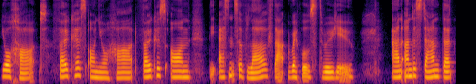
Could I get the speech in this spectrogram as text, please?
your heart. Focus on your heart. Focus on the essence of love that ripples through you. And understand that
